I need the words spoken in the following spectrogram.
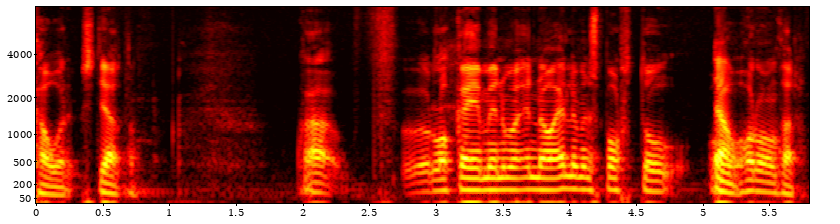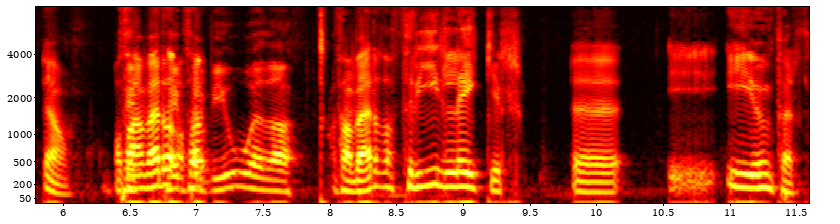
K.R. Stjarnan. Hvað, lokka ég minnum inn á Eleven Sport og, og horfa hann þar? Já, og það verða, það, eða? það verða þrýr leikir uh, í, í umferð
